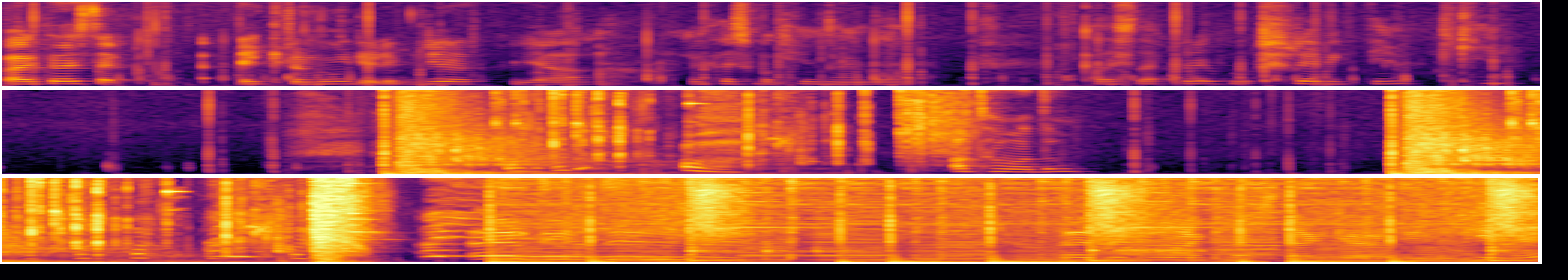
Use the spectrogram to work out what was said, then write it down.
Arkadaşlar ekranımı görebiliyor ya. Arkadaşlar bakayım nerede. Arkadaşlar böyle bu şuraya bir gideyim. Bakayım. Orada orada. Oh. Atamadım. Öldürdüm. Öldürdüm arkadaşlar gördüğünüz gibi.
